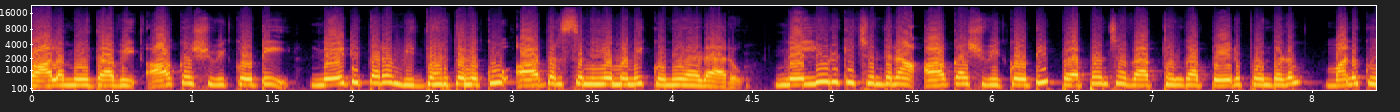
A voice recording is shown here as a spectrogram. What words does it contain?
బాలమేధావి ఆకాష్ వికోటి నేటితరం విద్యార్థులకు ఆదర్శనీయమని కొనియాడారు. నెల్లూరుకి చెందిన ఆకాష్ వికోటి ప్రపంచవ్యాప్తంగా పేరు పొందడం మనకు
